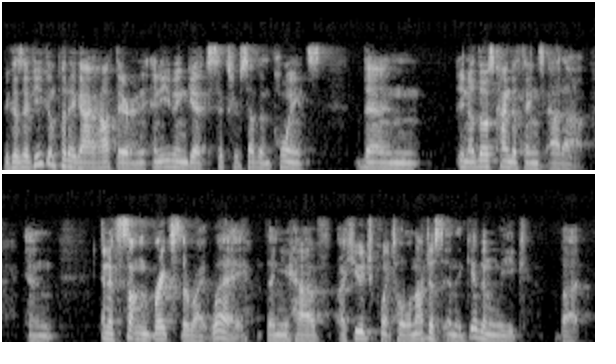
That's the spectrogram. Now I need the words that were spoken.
because if you can put a guy out there and, and even get six or seven points, then you know those kinds of things add up. And and if something breaks the right way, then you have a huge point total, not just in the given week, but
